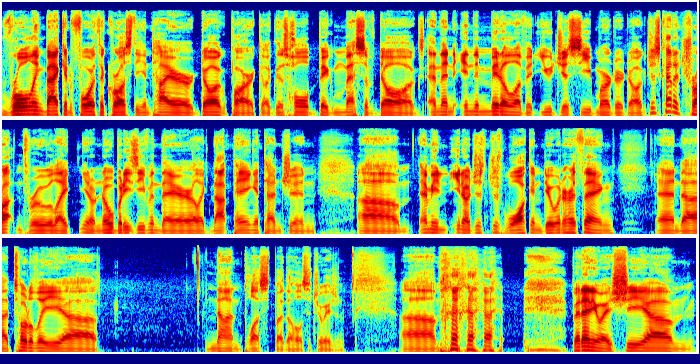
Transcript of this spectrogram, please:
rolling back and forth across the entire dog park, like this whole big mess of dogs, and then in the middle of it, you just see Murder Dog just kind of trotting through, like you know, nobody's even there, like not paying attention. Um, I mean, you know, just just walking, doing her thing, and uh, totally uh, nonplussed by the whole situation. Um, but anyway, she um,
